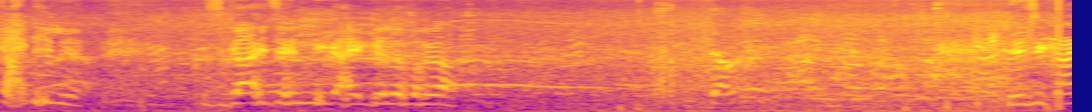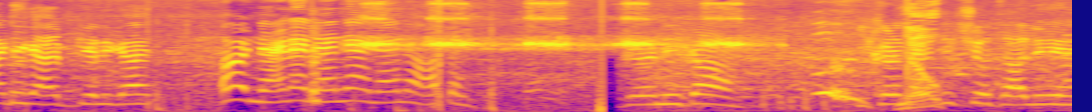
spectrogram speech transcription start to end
काढिले. गायच्यांनी काय केलं बघा. त्याची काठी गायब केली काय? अ नाही नाही नाही नाही नाही आता. इकडे नाही का इकडे मॅजिक शो चालू आहे.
